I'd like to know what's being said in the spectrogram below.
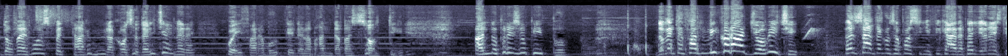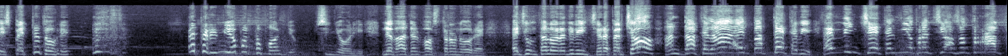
Dovevo aspettarmi una cosa del genere. Quei farabutti della banda Bassotti hanno preso Pippo. Dovete farvi coraggio, amici. Pensate cosa può significare per gli onesti spettatori. E per il mio portafoglio. Signori, ne va del vostro onore. È giunta l'ora di vincere, perciò andate là e battetevi e vincete il mio prezioso trofeo!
